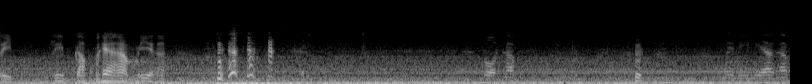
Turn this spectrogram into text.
รีบรีบกลับไปหาเมียโสดครับ ไม่มีเมียครับ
